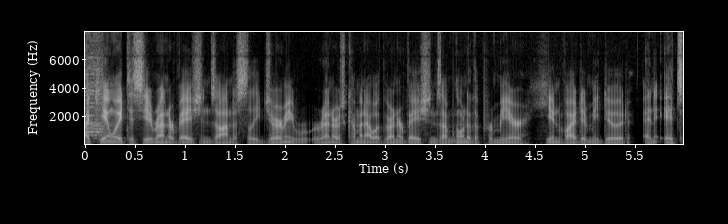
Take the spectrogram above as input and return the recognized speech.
I can't wait to see Rennervations, honestly. Jeremy Renner's coming out with Rennervations. I'm going to the premiere. He invited me, dude, and it's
